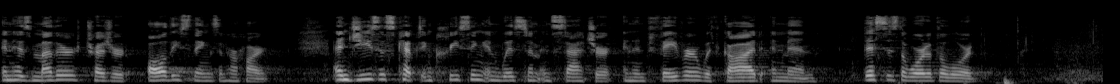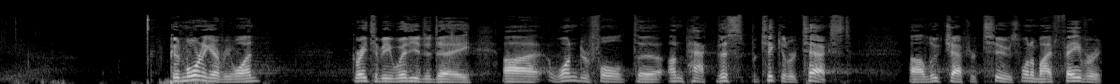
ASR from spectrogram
and his mother treasured all these things in her heart. And Jesus kept increasing in wisdom and stature and in favor with God and men. This is the word of the Lord. Good morning, everyone. Great to be with you today. Uh, wonderful to unpack this particular text, uh, Luke chapter 2. It's one of my favorite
